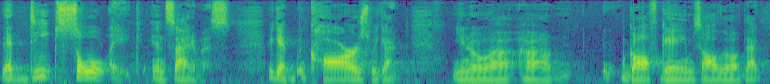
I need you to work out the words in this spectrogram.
that deep soul ache inside of us. We get cars, we got, you know, uh, um, golf games, although that,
